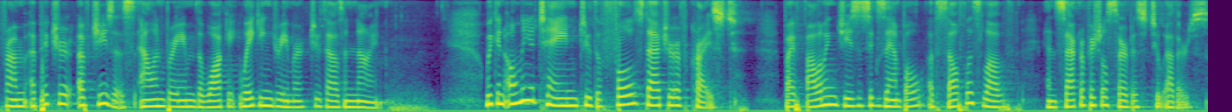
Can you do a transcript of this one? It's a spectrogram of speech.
From A Picture of Jesus, Alan Brehm, The Waking Dreamer, 2009. We can only attain to the full stature of Christ by following Jesus' example of selfless love and sacrificial service to others.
